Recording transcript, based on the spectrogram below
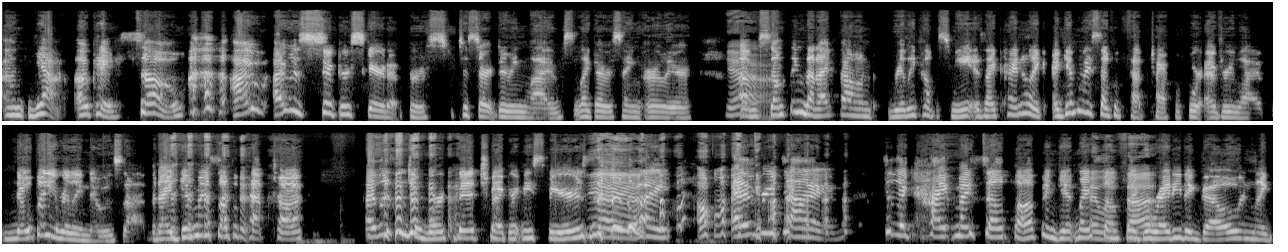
Um, yeah. Okay. So I I was super scared at first to start doing lives, like I was saying earlier. Um, yeah. Um, something that I found really helps me is I kind of like I give myself a pep talk before every live. Nobody really knows that, but I give myself a pep talk I listen to Work Bitch by Britney Spears. Yeah, yeah. like oh every God. time to like hype myself up and get myself like ready to go and like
